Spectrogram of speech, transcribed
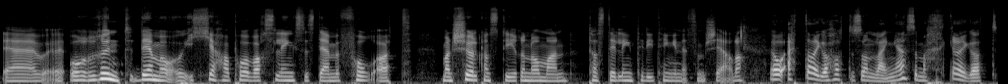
Eh, og rundt det med å ikke ha på varslingssystemet for at man sjøl kan styre når man tar stilling til de tingene som skjer, da. Ja, og etter jeg har hatt det sånn lenge, så merker jeg at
